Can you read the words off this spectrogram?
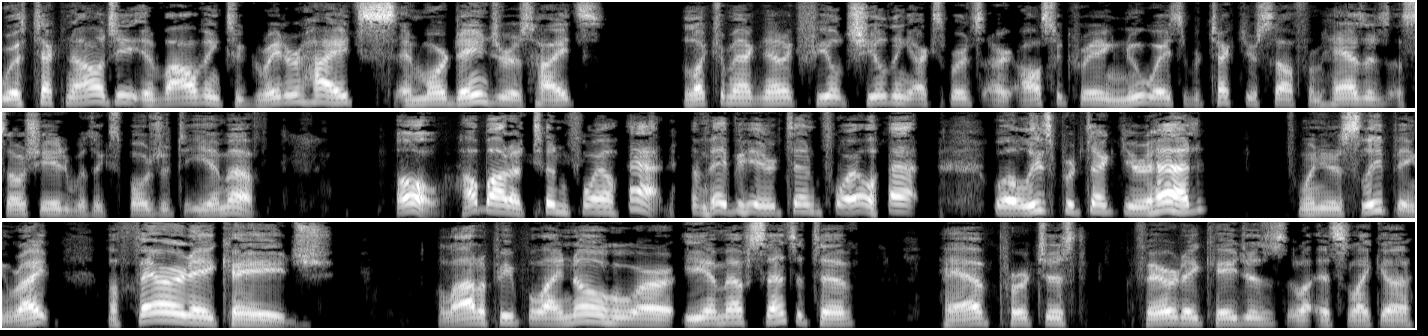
With technology evolving to greater heights and more dangerous heights, electromagnetic field shielding experts are also creating new ways to protect yourself from hazards associated with exposure to EMF. Oh, how about a tinfoil hat? Maybe your tinfoil hat will at least protect your head when you're sleeping, right? A Faraday cage. A lot of people I know who are EMF sensitive have purchased Faraday cages. It's like a,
